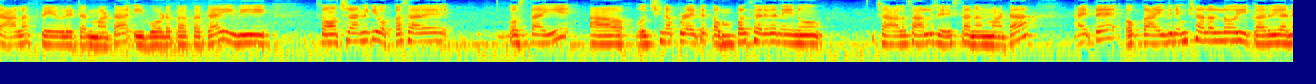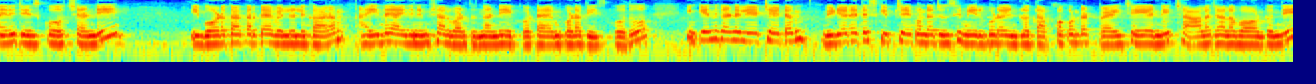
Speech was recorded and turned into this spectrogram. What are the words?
చాలా ఫేవరెట్ అనమాట ఈ బోడ కాకరకాయ. ఇవి సంవత్సరానికి ఒక్కసారే వస్తాయి. వచ్చినప్పుడు అయితే కంపల్సరీగా నేను చాలాసార్లు చేస్తానన్నమాట. అయితే ఒక ఐదు నిమిషాలలో ఈ కర్రీ అనేది చేసుకోవచ్చండి. ఈ బోడ కాకరకాయ వెల్లుల్లి కారం ఐదే ఐదు నిమిషాలు పడుతుందండి. ఎక్కువ టైం కూడా తీసుకోదు. ఇంకెందుకండి లేట్ చేయటం? వీడియోని అయితే స్కిప్ చేయకుండా చూసి మీరు కూడా ఇంట్లో తప్పకుండా ట్రై చేయండి. చాలా చాలా బాగుంటుంది.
